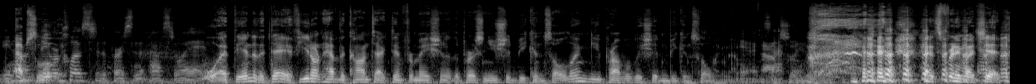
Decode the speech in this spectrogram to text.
you know they were close to the person that passed away. Well, at the end of the day, if you don't have the contact information of the person you should be consoling, you probably shouldn't be consoling them. yeah, exactly. Absolutely. That's pretty much it.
